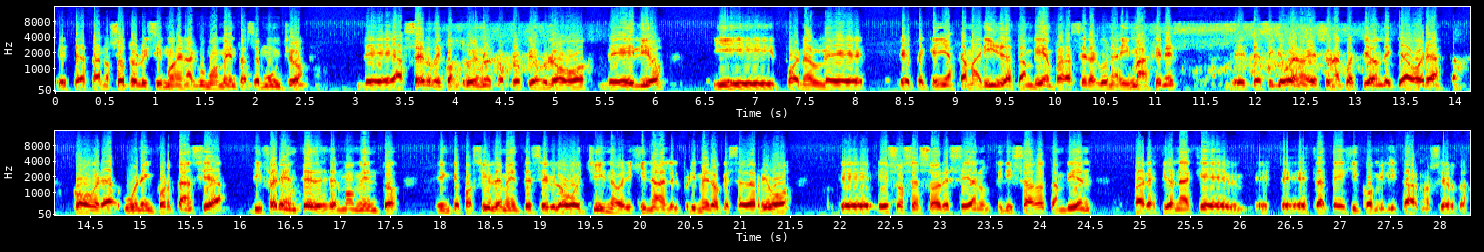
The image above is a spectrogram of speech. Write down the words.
este, hasta nosotros lo hicimos en algún momento hace mucho, de hacer, de construir nuestros propios globos de helio y ponerle eh, pequeñas camarillas también para hacer algunas imágenes. Este, así que bueno, es una cuestión de que ahora cobra una importancia diferente desde el momento en que posiblemente ese globo chino original, el primero que se derribó, eh, esos sensores sean utilizados también para espionaje este, estratégico militar, ¿no es cierto?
